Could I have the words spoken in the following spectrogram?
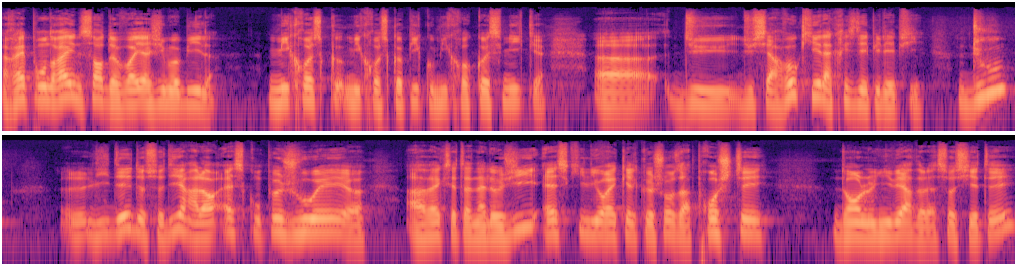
répondrait à une sorte de voyage immobile microscopique ou microcosmique euh, du, cerveau, qui est la crise d'épilepsie. D'où euh, l'idée de se dire, alors est-ce qu'on peut jouer euh, avec cette analogie? Est-ce qu'il y aurait quelque chose à projeter dans l'univers de la société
